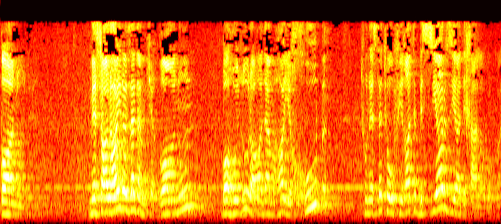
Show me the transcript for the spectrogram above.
قانون. مثال هایی رو زدم که قانون با حضور آدم های خوب تونسته توفیقات بسیار زیادی خلق بکنه.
